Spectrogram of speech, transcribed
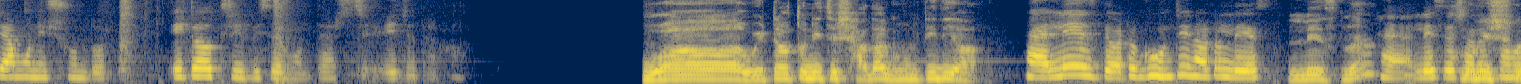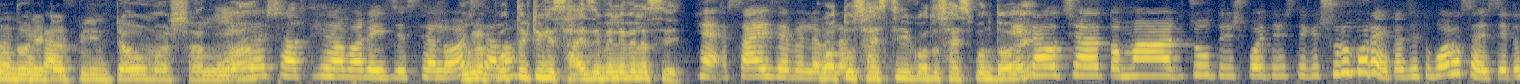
তেমনই সুন্দর। এটাও থ্রি পিসের মধ্যে আসছে এই যে দেখো। ওয়াও এটাও তো নিচে সাদা ঘুমটি দিয়া হ্যাঁ লেস দেওয়া ওটা ঘুমটি না ওটা লেস লেস না হ্যাঁ লেসের সাথে খুবই সুন্দর সুন্দর একটা এটার কাজ। প্রিন্টটাও মাশাআল্লাহ এটার সাথে আবার এই যে সালোয়ার এগুলো সালোয়ার- প্রত্যেকটা কি সাইজ अवेलेबल আছে হ্যাঁ সাইজ অ্যাভেলেবল কত সাইজ থেকে কত সাইজ পর্যন্ত হবে এটা হচ্ছে তোমার চৌত্রিশ পঁয়ত্রিশ থেকে শুরু করে এটা যেহেতু বড় সাইজ এটা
